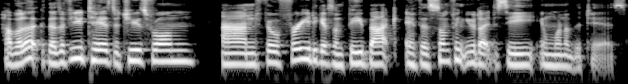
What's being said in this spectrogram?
Have a look, there's a few tiers to choose from, and feel free to give some feedback if there's something you'd like to see in one of the tiers.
